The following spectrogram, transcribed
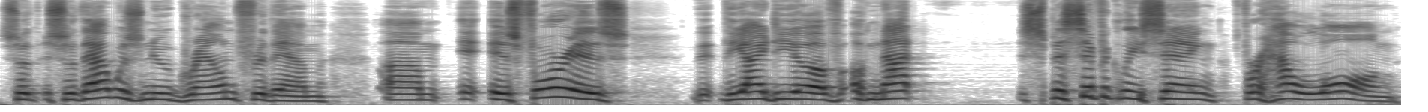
So, so that was new ground for them. Um, as far as the, the idea of, of not specifically saying for how long,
